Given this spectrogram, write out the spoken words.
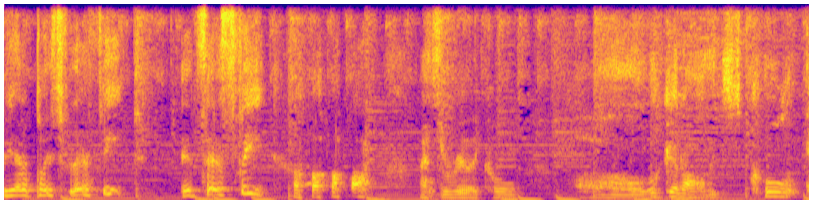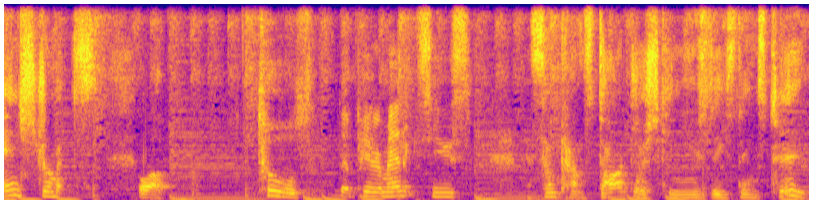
we got a place for their feet. It says feet. That's really cool. Oh, look at all these cool instruments. Well, tools that paramedics use. And sometimes doctors can use these things too.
